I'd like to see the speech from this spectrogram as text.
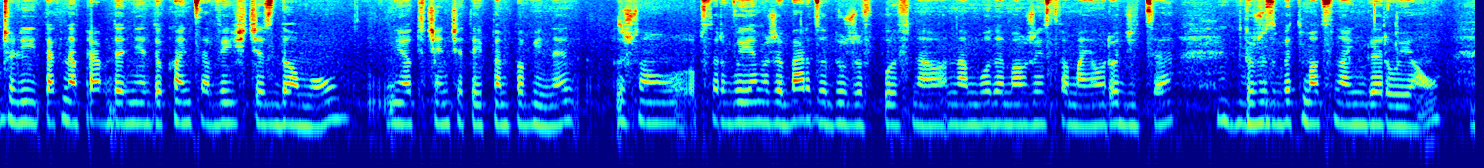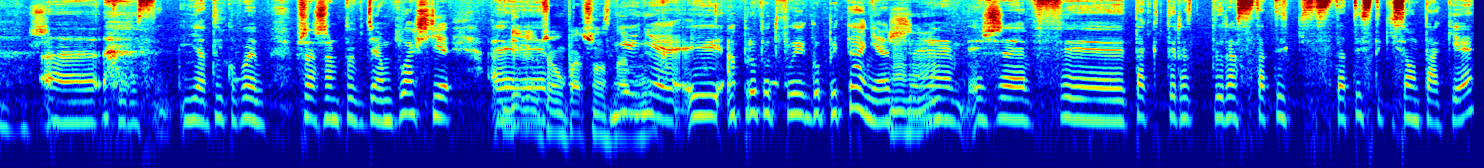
czyli tak naprawdę nie do końca wyjście z domu, nie odcięcie tej pępowiny. Zresztą obserwujemy, że bardzo duży wpływ na, na młode małżeństwa mają rodzice, którzy zbyt mocno ingerują. E, Teraz ja tylko powiem, przepraszam, powiedziałam właśnie... e, Nie wiem, czemu patrząc na nie, mnie. Nie, y, a propos twojego pytania, Mhm. że, że w, tak teraz, teraz statystyki, statystyki są takie,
